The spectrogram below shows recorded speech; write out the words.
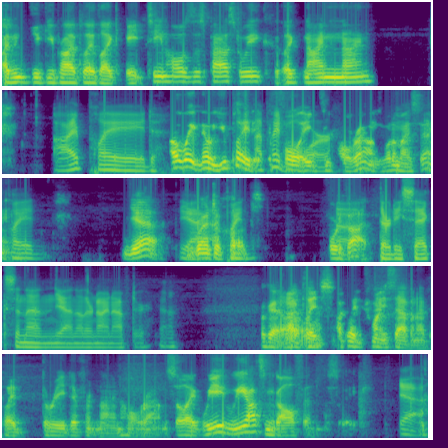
I think Jeek, you probably played like 18 holes this past week, like nine and nine. I played. Oh wait, no, you played, I played full more. 18 hole rounds. What am I I saying? played. Yeah, Yeah, rental I played, clubs. 45. uh, 36, and then yeah, another nine after. Yeah. Okay, and I played. I played 27. I played three different nine hole rounds. So like we we got some golf in this week. Yeah, This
